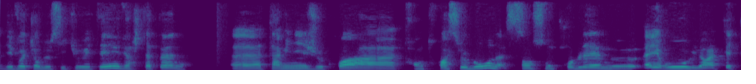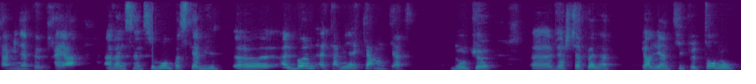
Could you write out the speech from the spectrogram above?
des voitures de sécurité. Verstappen a terminé, je crois, à 33 secondes. Sans son problème aéro, il aurait peut-être terminé à peu près à, à 25 secondes parce qu'Albon a terminé à 44. Donc, Verstappen a perdu un petit peu de temps. Donc,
